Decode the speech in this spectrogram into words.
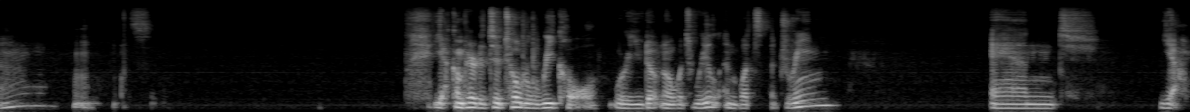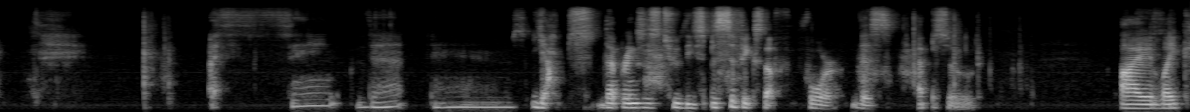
uh, hmm, yeah, compared to Total Recall, where you don't know what's real and what's a dream. And, yeah. I think that is... Yeah, that brings us to the specific stuff for this episode. I like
